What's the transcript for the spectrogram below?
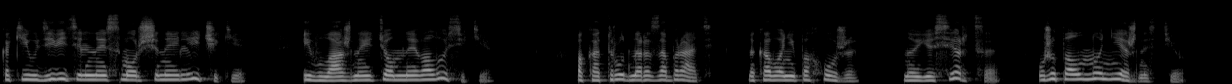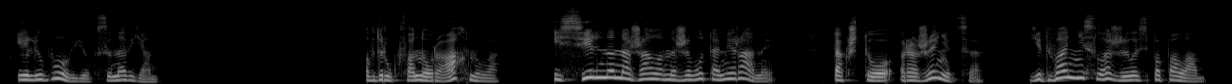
какие удивительные сморщенные личики и влажные темные волосики. Пока трудно разобрать, на кого они похожи, но ее сердце уже полно нежностью и любовью к сыновьям. Вдруг Фанора ахнула и сильно нажала на живот Амираны, так что роженица едва не сложилась пополам.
